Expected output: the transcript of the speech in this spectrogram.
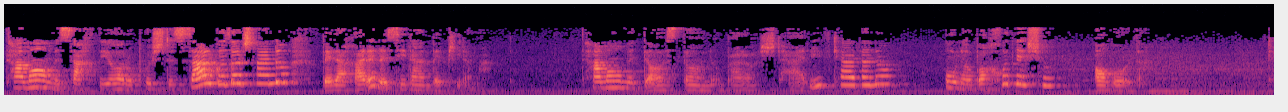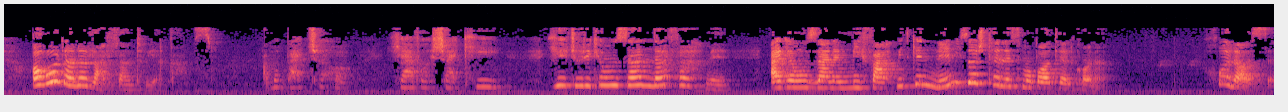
تمام سختی ها رو پشت سر گذاشتند و بالاخره رسیدن به پیرمرد. تمام داستان رو براش تعریف کردن و اونا با خودشون آوردن. آوردن و رفتن توی قصر اما بچه ها یواشکی یه جوری که اون زن نفهمه. اگه اون زن می‌فهمید که نمیذاش تلسمو باطل کنن. خلاصه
